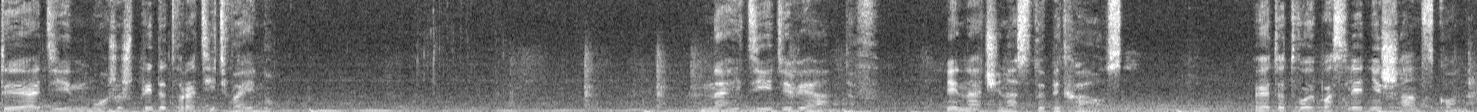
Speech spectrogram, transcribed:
Ты один можешь предотвратить войну. Найди девиантов, иначе наступит хаос. Это твой последний шанс, Конор.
